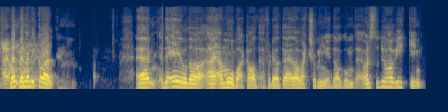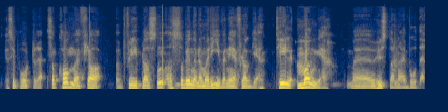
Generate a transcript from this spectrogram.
Nei, han, men, men allikevel Eh, det er jo da Jeg, jeg må bare ta det, for det, har vært så mye i dag om det. Altså, Du har Viking-supportere som kommer fra flyplassen, og så begynner de å rive ned flagget til mange eh, husstander i Bodø.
